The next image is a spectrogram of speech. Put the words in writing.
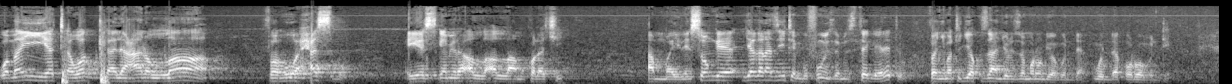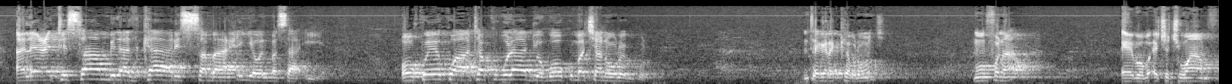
waman yatawakkala ala llah fahuwa hasbu eyesigamira allah allah amukolaki ammaire. Ensonga njagala ziyite mubufunze muzitegere tu. Oluvanyuma tujja kuzanjuliza omulundi oguddako olwobudde. Alitisam biladhkari sabahiya walmasaiya okwekwata ku bulaadi obwokumakya n'olweggulu ntegereke bulungi. Munfuna ekyo kiwanvu.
